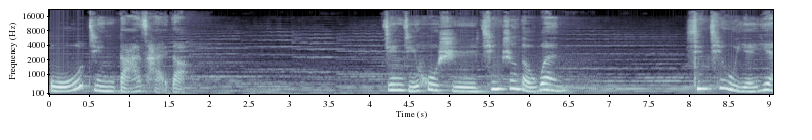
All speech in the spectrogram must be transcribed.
无精打采的。荆棘护士轻声地问：“星期五爷爷，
